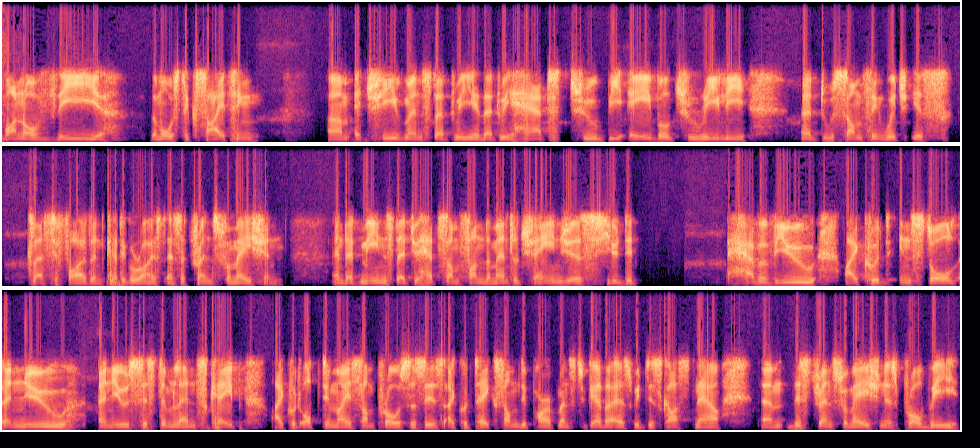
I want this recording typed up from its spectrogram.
one of the the most exciting um, achievements that we that we had to be able to really uh, do something which is classified and categorized as a transformation and that means that you had some fundamental changes. You did have a view. I could install a new a new system landscape. I could optimize some processes. I could take some departments together, as we discussed now. Um, this transformation is probably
